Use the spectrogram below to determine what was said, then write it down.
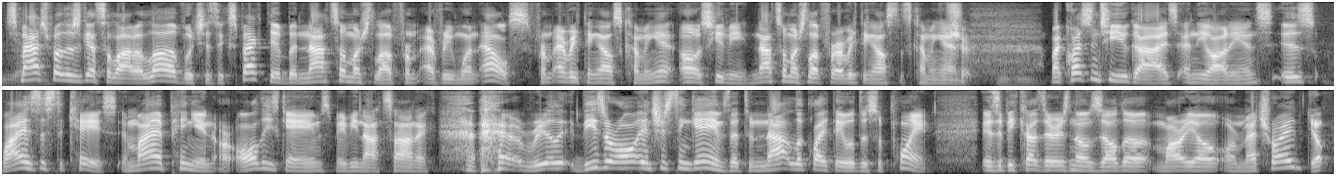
Smash Brothers gets a lot of love, which is expected, but not so much love from everyone else, from everything else coming in. Oh, excuse me, not so much love for everything else that's coming in. Sure. Mm-hmm. My question to you guys and the audience is why is this the case? In my opinion, are all these games, maybe not Sonic, really these are all interesting games that do not look like they will disappoint. Is it because there is no Zelda, Mario, or Metroid? Yep.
